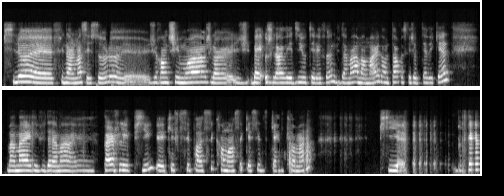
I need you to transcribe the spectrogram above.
Puis là, euh, finalement, c'est ça. Là, euh, je rentre chez moi, je leur, je, ben, je l'avais dit au téléphone, évidemment, à ma mère dans le temps parce que j'habitais avec elle. Ma mère, évidemment, euh, perd les pieds. Qu'est-ce qui s'est passé? Comment ça? Qu'est-ce comment? Puis, bref,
